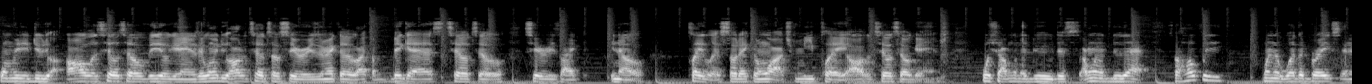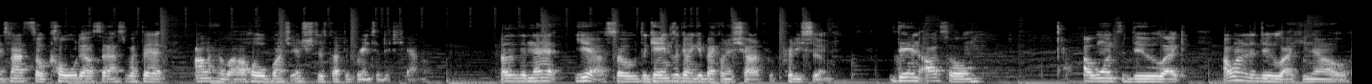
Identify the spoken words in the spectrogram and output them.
want me to do all the Telltale video games. They want to do all the Telltale series and make a like a big ass Telltale series, like you know, playlist, so they can watch me play all the Telltale games. Which I'm gonna do this. I'm gonna do that. So hopefully, when the weather breaks and it's not so cold outside and stuff like that, I'm gonna have a whole bunch of interesting stuff to bring to this channel. Other than that, yeah. So the games are gonna get back on the channel pretty soon. Then also, I want to do like I wanted to do like you know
